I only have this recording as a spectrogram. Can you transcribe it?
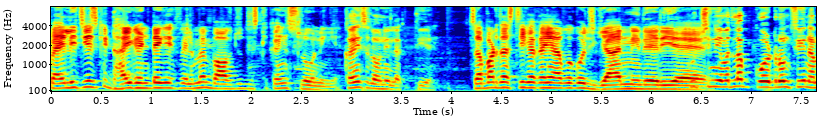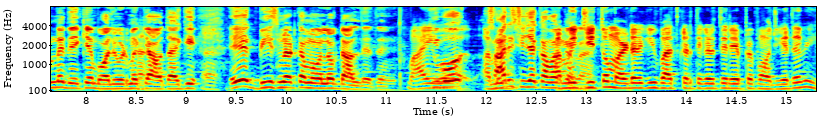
पहली चीज़ की ढाई घंटे की फ़िल्म है, बावजूद इसकी कहीं स्लो नहीं है। कहीं स्लो नहीं लगती है। ज़बरदस्ती का कहीं आपको कुछ ज्ञान नहीं दे रही है? कुछ नहीं मतलब कोर्ट रूम सीन हमने देखे हैं बॉलीवुड में क्या होता है कि एक बीस मिनट का मोनोलॉग डाल देते हैं हाँ। भाई वो वो सारी चीज़ें कवर अमित जी तो मर्डर की बात करते करते रेप पे पहुँच गए थे अभी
